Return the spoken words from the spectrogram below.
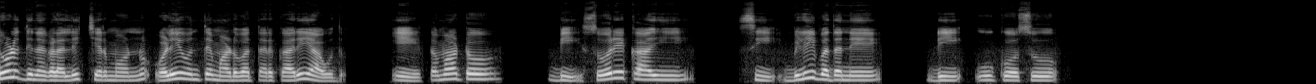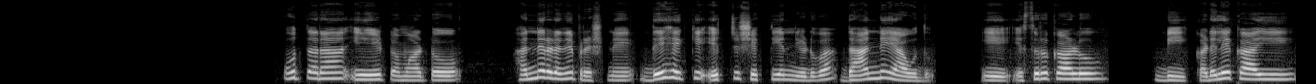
ಏಳು ದಿನಗಳಲ್ಲಿ ಚರ್ಮವನ್ನು ಒಳೆಯುವಂತೆ ಮಾಡುವ ತರಕಾರಿ ಯಾವುದು? ಎ, ಟೊಮಾಟೊ, ಬಿ, ಸೋರೆಕಾಯಿ, ಸಿ, ಬಿಳಿ ಬದನೆ, ಡಿ, ಹೂಕೋಸು. ಉತ್ತರ ಎ, ಟೊಮಾಟೊ. ಹನ್ನೆರಡನೇ ಪ್ರಶ್ನೆ, ದೇಹಕ್ಕೆ ಹೆಚ್ಚು ಶಕ್ತಿಯನ್ನು ನೀಡುವ ಧಾನ್ಯ ಯಾವುದು? ಎ, ಹೆಸರುಕಾಳು, ಬಿ, ಕಡಲೆಕಾಯಿ,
